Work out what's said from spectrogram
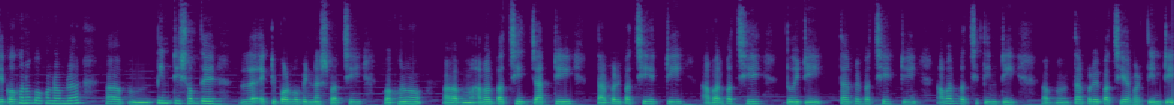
যে কখনো কখনো আমরা তিনটি শব্দে একটি পর্ব বিন্যাস পাচ্ছি। কখনো আবার পাচ্ছি চারটি, তারপরে পাচ্ছি একটি, আবার পাচ্ছি দুইটি তারপরে পাচ্ছি একটি, আবার পাচ্ছি তিনটি তারপরে পাচ্ছি আবার তিনটি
